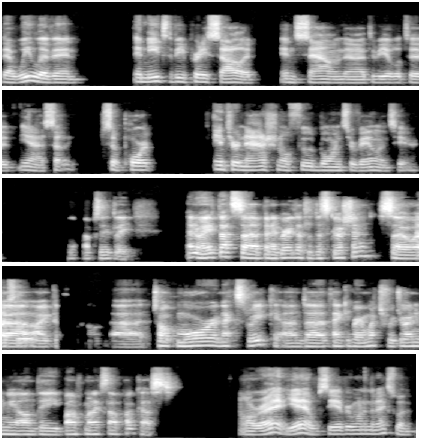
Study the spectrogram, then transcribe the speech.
that we live in. It needs to be pretty solid and sound uh, to be able to yeah so, support international foodborne surveillance here absolutely anyway that's uh, been a great little discussion so uh, i uh, talk more next week. And uh, thank you very much for joining me on the Bioinformatics Lab podcast. All right. Yeah. We'll see everyone in the next one.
